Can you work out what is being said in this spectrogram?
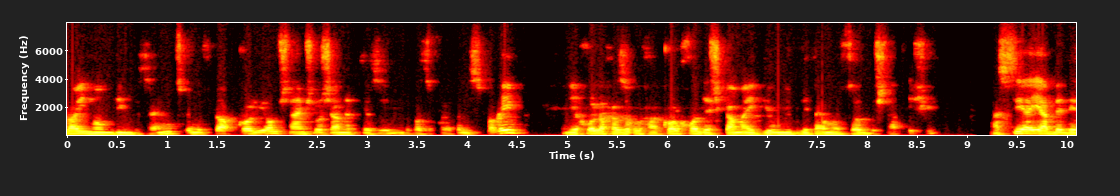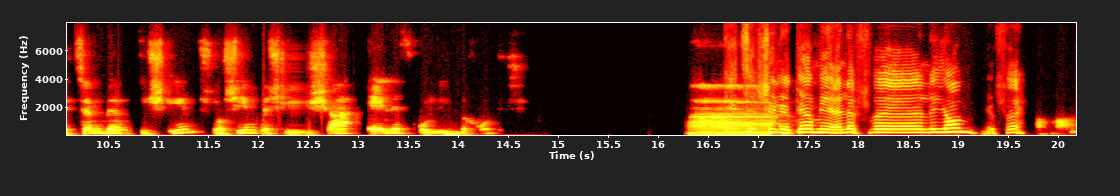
לא היינו עומדים בזה, היינו צריכים לפתוח כל יום שניים שלושה מרכזים, אני לא זוכר את המספרים, אני יכול לחזור לך כל חודש כמה הגיעו מברית המועצות בשנת 90. השיא היה בדצמבר 90, 36 אלף עולים בחודש. קצב של יותר מאלף אה, ליום, יפה. נכון,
